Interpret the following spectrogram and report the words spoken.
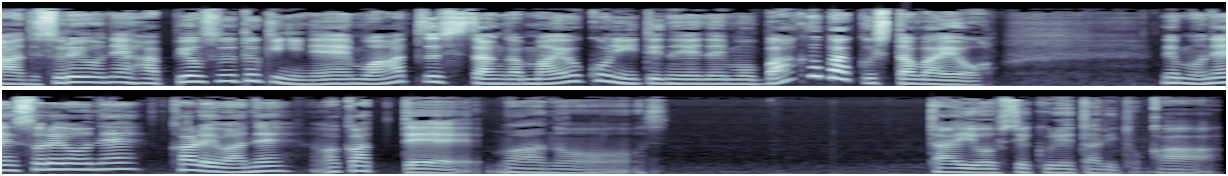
あ、で、それをね、発表するときにね、もう、アツシさんが真横にいてね、もうバクバクしたわよ。でもね、それをね、彼はね、分かって、まあ、あの、対応してくれたりとか、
